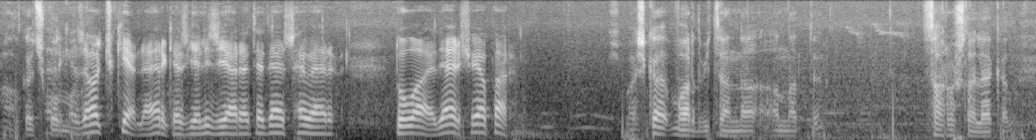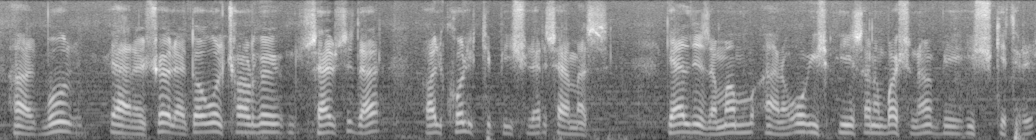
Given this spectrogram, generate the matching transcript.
Halka açık. Herkese açık yerler. Herkes gelir ziyaret eder, sever, dua eder, her şey yapar. Başka vardı bir tane daha anlattı. Sarhoşla alakalı. Ha bu yani şöyle davul çalgı sevsi de alkol tipi işleri sevmez. Geldiği zaman yani o iş, insanın başına bir iş getirir.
